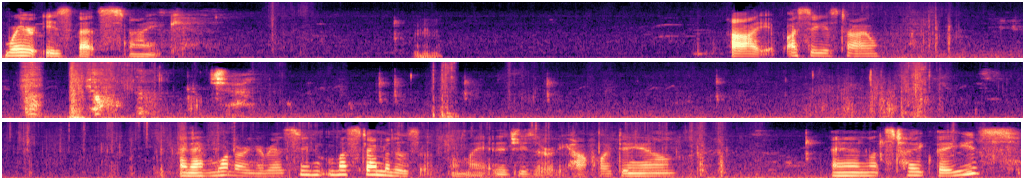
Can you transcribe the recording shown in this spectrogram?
Where is that snake? Ah, yep, I see his tail. Gotcha. And I'm wondering around, see my stamina's, well, my energy's already halfway down. And let's take these.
